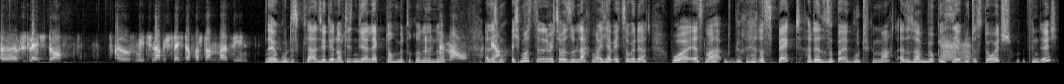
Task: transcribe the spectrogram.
äh, schlechter. Also das Mädchen habe ich schlechter verstanden als ihn. Na ja, gut, ist klar. Sie hat ja noch diesen Dialekt noch mit drin, ne? Genau. Also ja. ich, ich musste nämlich dabei so lachen, weil ich habe echt so gedacht, boah, erstmal Respekt, hat er super gut gemacht. Also es war wirklich Mhm. sehr gutes Deutsch, finde ich.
